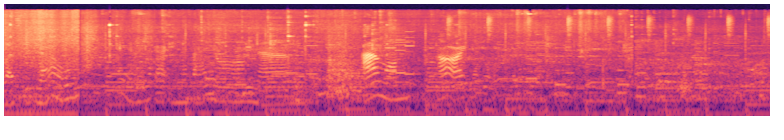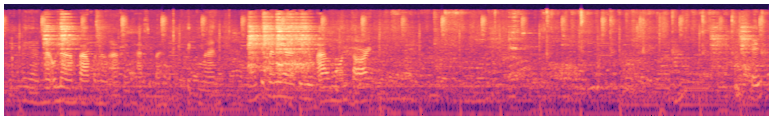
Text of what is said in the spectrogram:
let's eat now. Ayan, kain na tayo ng almond tart. Ayan, naunahan pa ako ng aking husband. Tikman. Ayan, natin yung almond tart. Okay.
